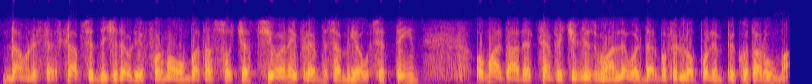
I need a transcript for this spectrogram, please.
Dawn l-istess klabbs iddeċidew li jiffurmaw imbagħad assoċjazzjoni fl-1960 u Malta ħadet sehem fiċ-ċikliżmu għall-ewwel darba fil-Logħob Olimpiku ta' Ruma.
